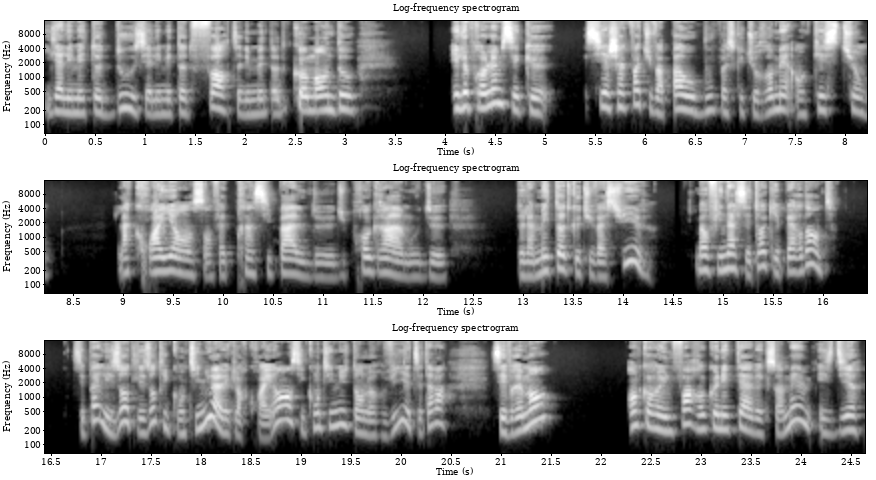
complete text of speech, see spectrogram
Il y a les méthodes douces, il y a les méthodes fortes, les méthodes commando. Et le problème, c'est que si à chaque fois tu vas pas au bout parce que tu remets en question la croyance, en fait, principale du programme ou de, de la méthode que tu vas suivre, ben au final, c'est toi qui es perdante. C'est pas les autres. Les autres, ils continuent avec leurs croyances, ils continuent dans leur vie, etc. C'est vraiment, encore une fois, reconnecter avec soi-même et se dire,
